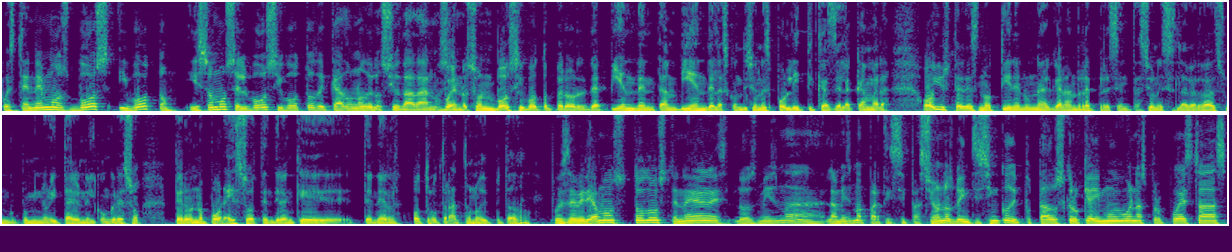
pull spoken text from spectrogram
pues tenemos voz y voto y somos el voz y voto de cada uno de los ciudadanos. Bueno, son voz y voto, pero dependen también de las condiciones políticas de la Cámara. Hoy ustedes no tienen una gran representación, esa es la verdad, es un grupo minoritario en el Congreso, pero no por eso tendrían que tener otro trato, ¿no, diputado? Pues deberíamos todos tener los misma, la misma participación, los 25 diputados, creo que hay muy buenas propuestas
